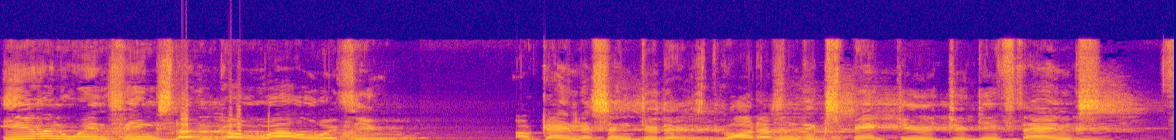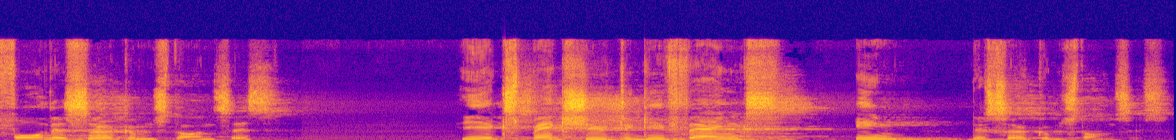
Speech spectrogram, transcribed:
even when things don't go well with you. Okay, listen to this. God doesn't expect you to give thanks for the circumstances, He expects you to give thanks in the circumstances.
